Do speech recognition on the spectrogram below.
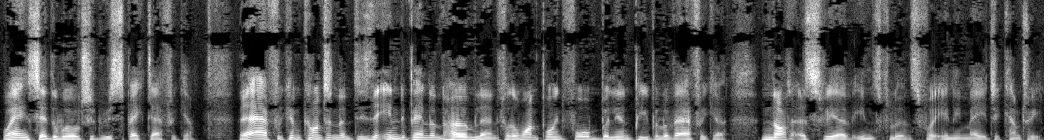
Wang said the world should respect Africa. The African continent is the independent homeland for the 1.4 billion people of Africa, not a sphere of influence for any major country.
